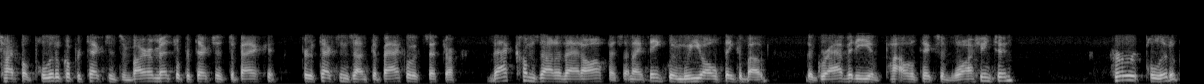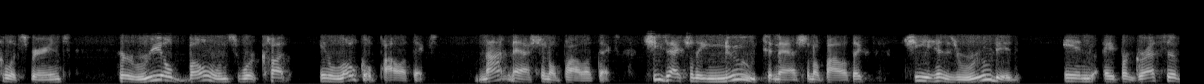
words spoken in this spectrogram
type of political protections, environmental protections, tobacco protections on tobacco, etc. That comes out of that office. And I think when we all think about the gravity of politics of Washington, her political experience, her real bones were cut in local politics, not national politics. She's actually new to national politics. She has rooted in a progressive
